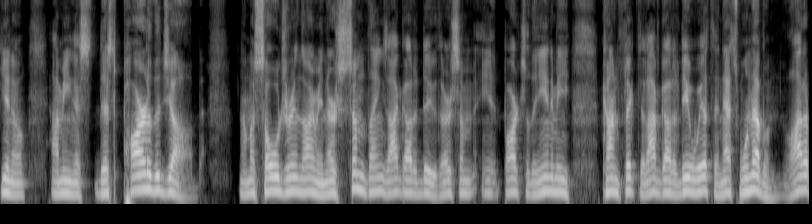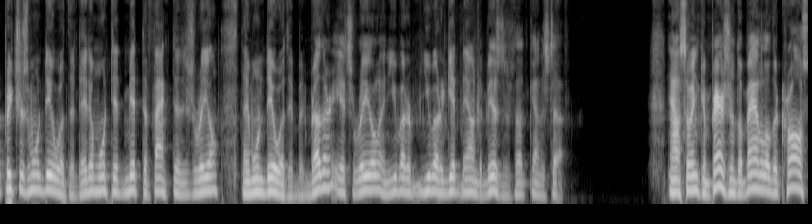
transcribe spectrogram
you know, I mean, it's this part of the job. I'm a soldier in the army, and there's some things I got to do. There's some eh, parts of the enemy conflict that I've got to deal with, and that's one of them. A lot of preachers won't deal with it. They don't want to admit the fact that it's real. They won't deal with it. But brother, it's real, and you better you better get down to business with that kind of stuff. Now, so in comparison, the battle of the cross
